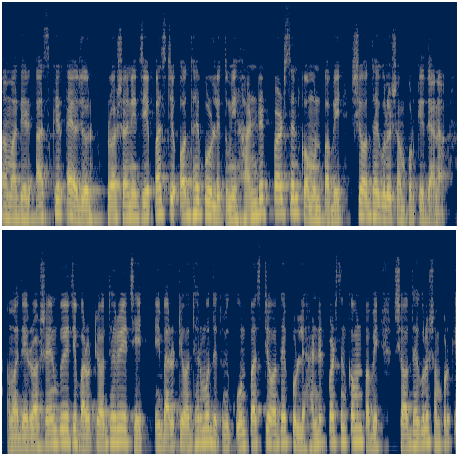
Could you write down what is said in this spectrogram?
আমাদের আজকের আয়োজন রসায়নের যে পাঁচটি অধ্যায় পড়লে তুমি হান্ড্রেড পার্সেন্ট কমন পাবে, সে অধ্যায়গুলো সম্পর্কে জানা। আমাদের রসায়ন বইয়ে যে বারোটি অধ্যায় রয়েছে, এই বারোটি অধ্যায়ের মধ্যে তুমি কোন পাঁচটি অধ্যায় পড়লে হান্ড্রেড পার্সেন্ট কমন পাবে, সে অধ্যায়গুলো সম্পর্কে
